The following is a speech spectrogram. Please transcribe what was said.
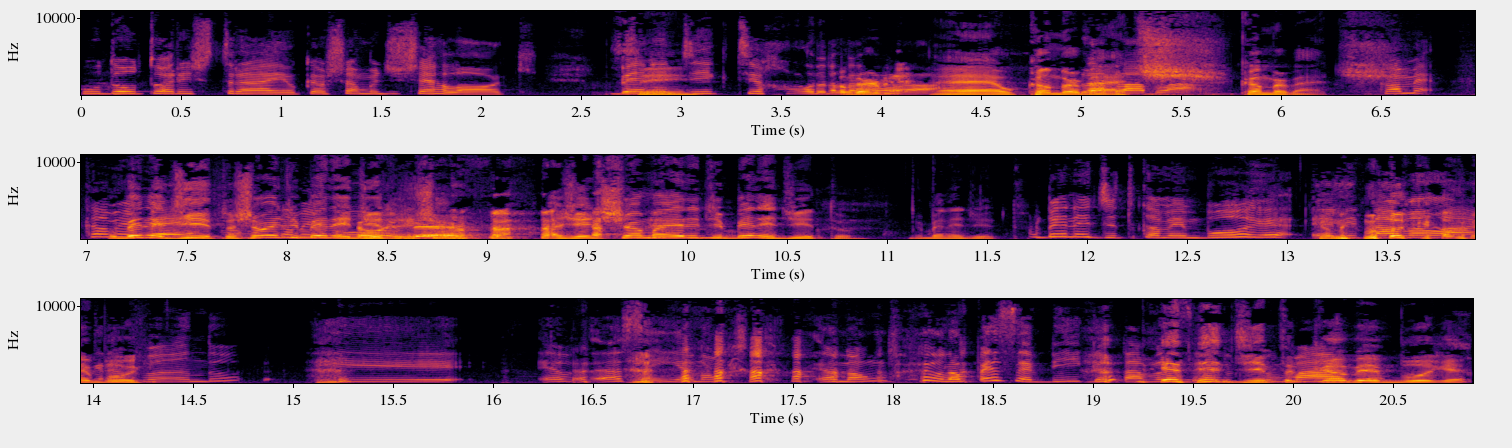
O Doutor Estranho, que eu chamo de Sherlock. Benedict. É, o Cumberbatch. Blá, blá, blá. Cumberbatch. Come- O Cumberbatch, Benedito, chama ele de Cumberbatch. Benedito. A gente chama, a gente chama ele de Benedito. O Benedito. O Benedito Camemburger, ele tava lá gravando e eu, assim, eu não, eu não, eu não percebi que eu tava Benedito. Camemburger.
